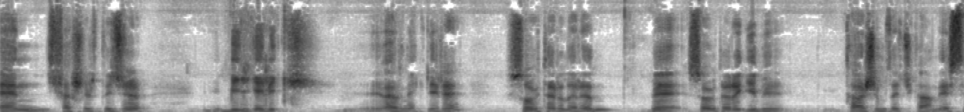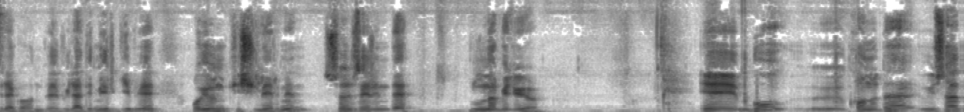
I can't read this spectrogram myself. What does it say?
en şaşırtıcı bilgelik e, örnekleri soytarıların ve soytarı gibi karşımıza çıkan Estragon ve Vladimir gibi oyun kişilerinin sözlerinde bulunabiliyor. E, bu e, konuda Üsad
